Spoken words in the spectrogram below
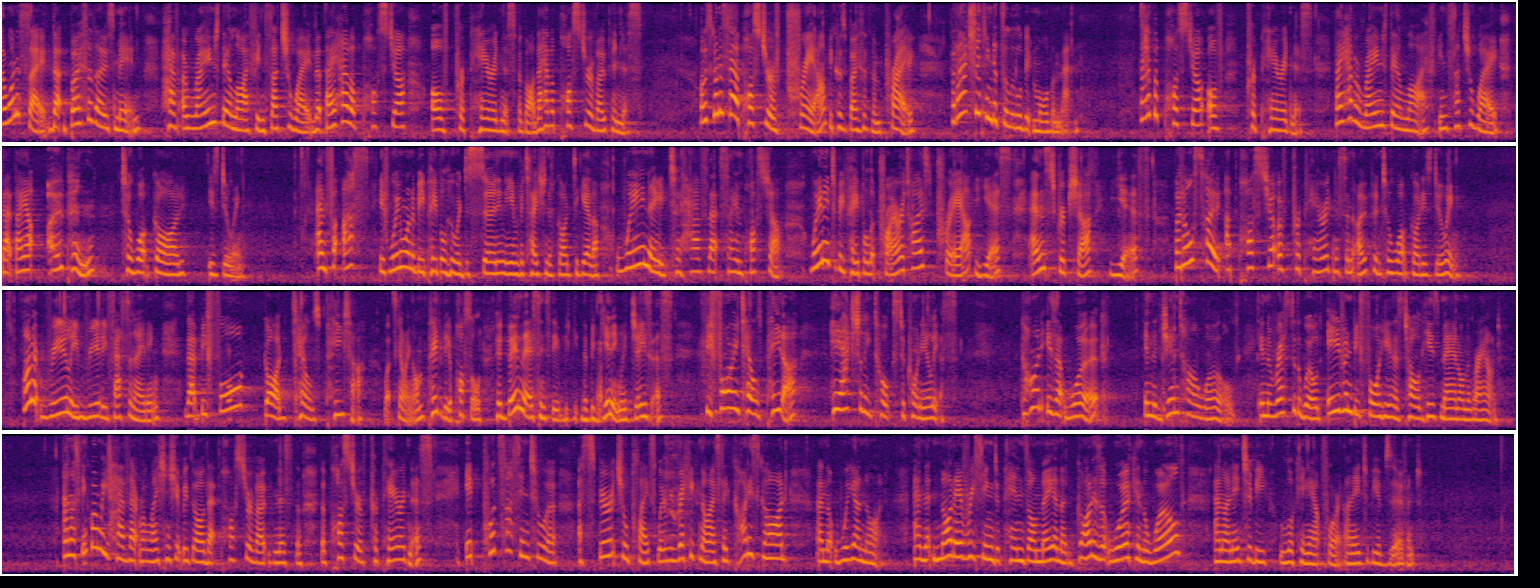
I want to say that both of those men have arranged their life in such a way that they have a posture of preparedness for God. They have a posture of openness. I was going to say a posture of prayer because both of them pray, but I actually think it's a little bit more than that. They have a posture of preparedness. They have arranged their life in such a way that they are open to what God is doing. And for us if we want to be people who are discerning the invitation of God together, we need to have that same posture. We need to be people that prioritize prayer, yes, and scripture, yes, but also a posture of preparedness and open to what God is doing. I find it really, really fascinating that before God tells Peter what's going on, Peter the apostle, who'd been there since the, the beginning with Jesus, before he tells Peter, he actually talks to Cornelius. God is at work in the Gentile world, in the rest of the world, even before he has told his man on the ground. And I think when we have that relationship with God, that posture of openness, the, the posture of preparedness, it puts us into a, a spiritual place where we recognize that God is God and that we are not. And that not everything depends on me, and that God is at work in the world, and I need to be looking out for it. I need to be observant.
